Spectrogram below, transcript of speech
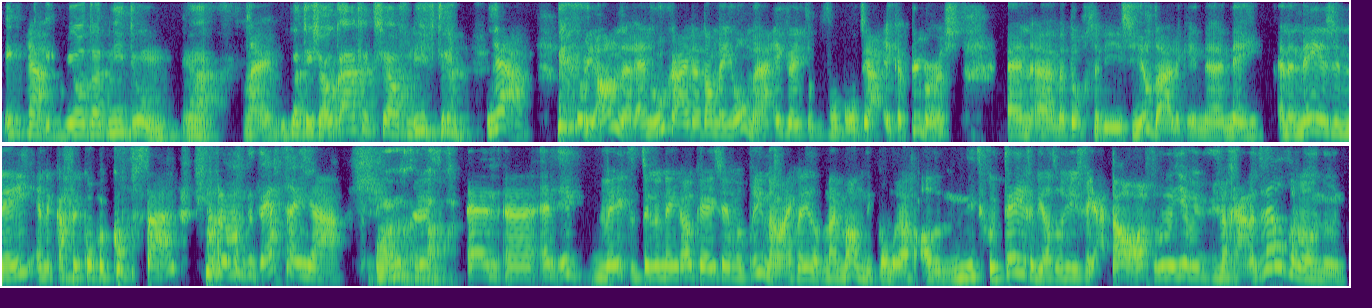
Ik, Ja. ik wil dat niet doen. Ja. Nee. Dat is ook eigenlijk zelfliefde. Ja, voor die ander. En hoe ga je daar dan mee om? Hè? Ik weet dat bijvoorbeeld, ja, ik heb pubers. En eh, mijn dochter die is heel duidelijk in eh, nee. En een nee is een nee. En dan kan ik op mijn kop staan. Maar dan wordt het echt geen ja. Oh, Dus, grappig. en, eh, en ik weet het. En dan denk ik, oké, is helemaal prima. Maar ik weet dat mijn man, die kon er altijd niet goed tegen. Die had wel zoiets van, ja, dag, we gaan het wel gewoon doen.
